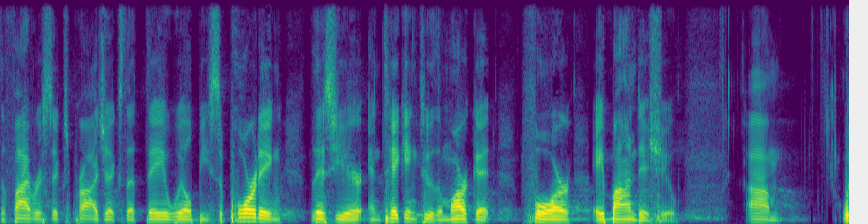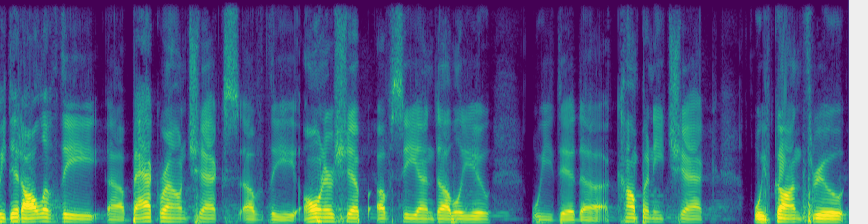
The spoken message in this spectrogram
the five or six projects that they will be supporting this year and taking to the market for a bond issue. Um, we did all of the uh, background checks of the ownership of CNW. We did a, company check. We've gone through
